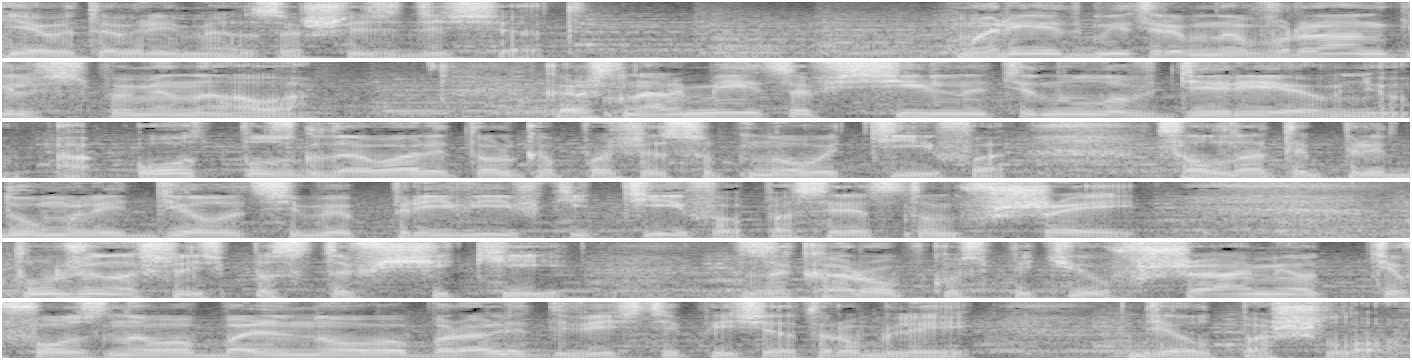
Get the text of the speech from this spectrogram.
Я в это время за 60. Мария Дмитриевна Врангель вспоминала – Красноармейцев сильно тянуло в деревню, а отпуск давали только после сыпного тифа. Солдаты придумали делать себе прививки тифа посредством вшей. Тут же нашлись поставщики. За коробку с пятью вшами от тифозного больного брали 250 рублей. Дело пошло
